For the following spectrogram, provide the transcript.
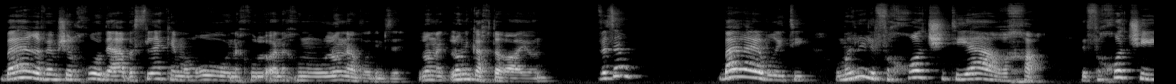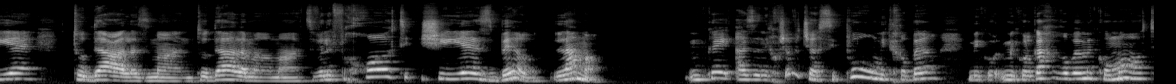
בערב הם שלחו הודעה בסלק, הם אמרו אנחנו, אנחנו לא נעבוד עם זה, לא, לא ניקח את הרעיון. וזהו. בא אליי הבריטי, אומר לי לפחות שתהיה הערכה, לפחות שיהיה תודה על הזמן, תודה על המאמץ, ולפחות שיהיה הסבר, למה. אוקיי? אז אני חושבת שהסיפור מתחבר מכל, מכל כך הרבה מקומות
